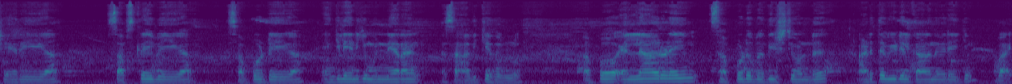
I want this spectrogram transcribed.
ഷെയർ ചെയ്യുക സബ്സ്ക്രൈബ് ചെയ്യുക. സപ്പോർട്ട് ചെയ്യുക. എങ്കിലേ എനിക്ക് മുന്നേറാൻ സാധിക്കത്തുള്ളൂ. അപ്പോൾ എല്ലാവരുടെയും സപ്പോർട്ട് പ്രതീക്ഷിച്ചുകൊണ്ട് അടുത്ത വീഡിയോയിൽ കാണുന്നവരേക്കും ബൈ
